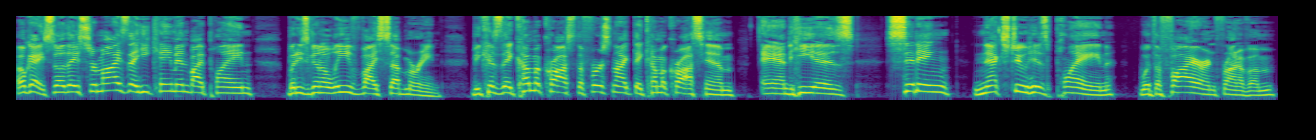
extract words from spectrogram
Okay. So they surmise that he came in by plane, but he's going to leave by submarine because they come across the first night they come across him and he is sitting next to his plane with a fire in front of him,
